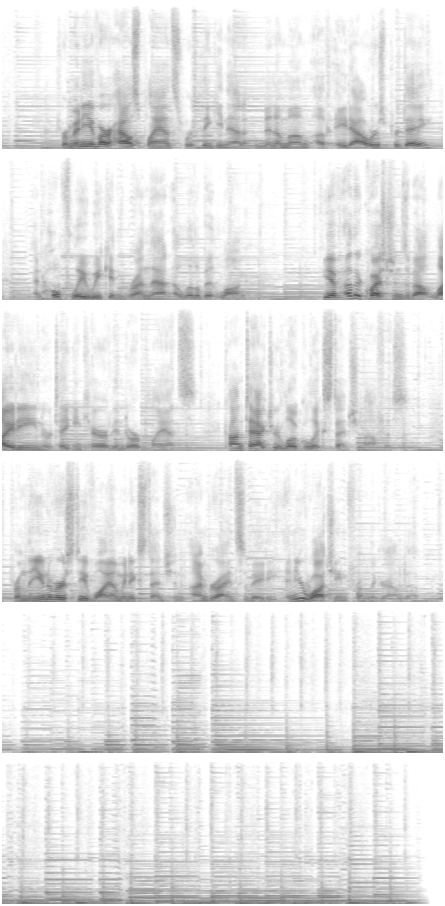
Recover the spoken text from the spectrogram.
For many of our house plants, we're thinking at a minimum of eight hours per day, and hopefully we can run that a little bit longer. If you have other questions about lighting or taking care of indoor plants, contact your local extension office. From the University of Wyoming Extension, I'm Brian Sebade, and you're watching From the Ground Up.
